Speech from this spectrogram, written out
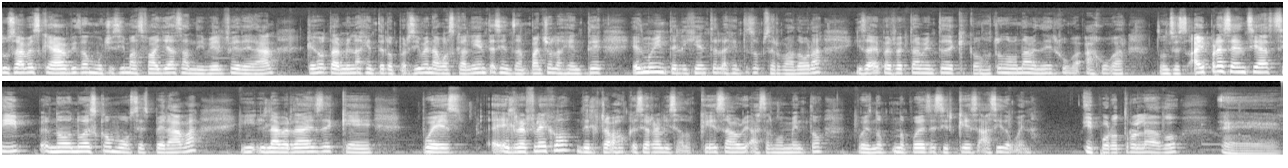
Tú sabes que ha habido muchísimas fallas a nivel federal, que eso también la gente lo percibe en Aguascalientes y en San Pancho la gente es muy inteligente, la gente es observadora y sabe perfectamente de que con nosotros no van a venir a jugar. Entonces, hay presencia, sí, pero no, no es como se esperaba y, la verdad es de que pues el reflejo del trabajo que se ha realizado, que es hasta el momento, pues no, no puedes decir que es, ha sido bueno. Y por otro lado, eh,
